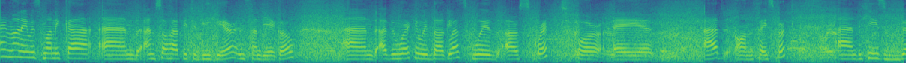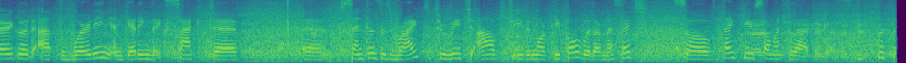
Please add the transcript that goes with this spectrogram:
Hi, my name is Monica and I'm so happy to be here in San Diego. And I've been working with Douglas with our script for a ad on Facebook. And he's very good at the wording and getting the exact uh, uh, sentences right to reach out to even more people with our message. So thank you so much for that, Douglas.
